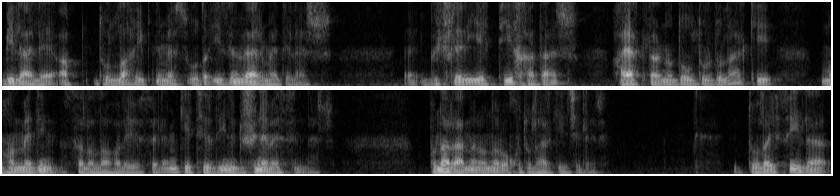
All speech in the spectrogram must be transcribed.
Bilal'e, Abdullah İbni Mesud'a izin vermediler. E, Güçleri yettiği kadar hayatlarını doldurdular ki Muhammed'in sallallahu aleyhi ve sellem getirdiğini düşünemesinler. Buna rağmen onlar okudular geceleri. Dolayısıyla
